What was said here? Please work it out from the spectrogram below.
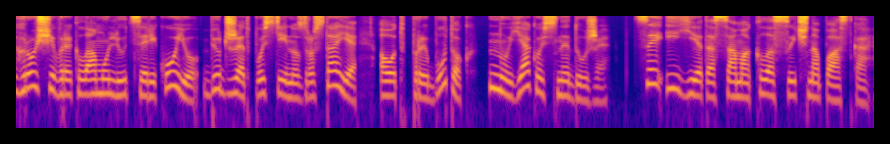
Гроші в рекламу лються рікою, бюджет постійно зростає, а от прибуток ну якось не дуже. Це і є та сама класична пастка.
